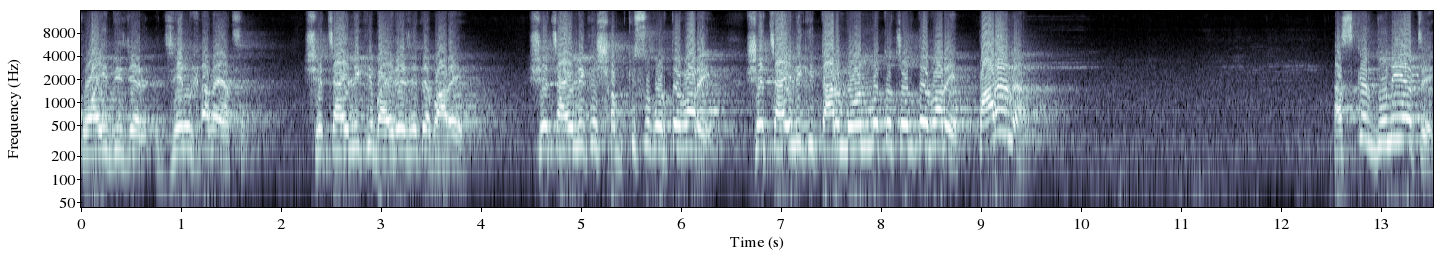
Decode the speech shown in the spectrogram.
কয়েদি যে জেলখানায় আছে, সে চাইলে কি বাইরে যেতে পারে? সে চাইলে কি সবকিছু করতে পারে? সে চাইলে কি তার মন মতো চলতে পারে? পারে না। আজকের দুনিয়াতে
